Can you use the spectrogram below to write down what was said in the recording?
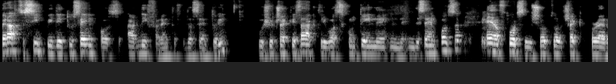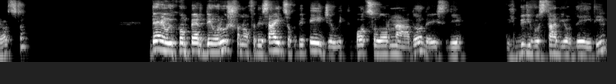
Perhaps simply the two samples are different for the century. We should check exactly what's contained in the, in the samples. And of course, we should also check for errors. Then we compare the evolution of the size of the page with Bozzolo Ornato. There is the beautiful study of the 80.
